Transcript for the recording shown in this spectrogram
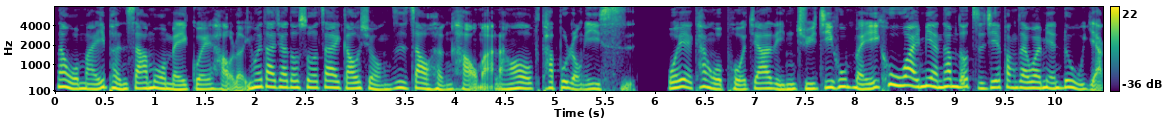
那我买一盆沙漠玫瑰好了，因为大家都说在高雄日照很好嘛，然后它不容易死。我也看我婆家邻居，几乎每一户外面，他们都直接放在外面露养，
